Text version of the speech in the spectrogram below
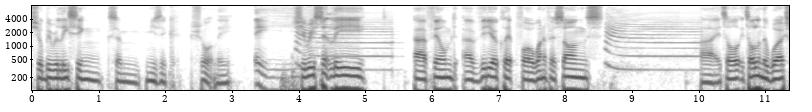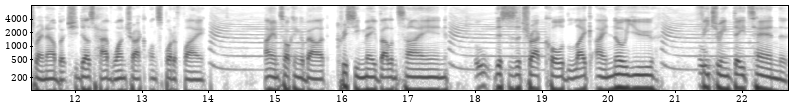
She'll be releasing some music shortly. She recently uh, filmed a video clip for one of her songs. Uh, it's all it's all in the works right now, but she does have one track on Spotify. I am talking about Chrissy May Valentine. This is a track called "Like I Know You," featuring Day Ten,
